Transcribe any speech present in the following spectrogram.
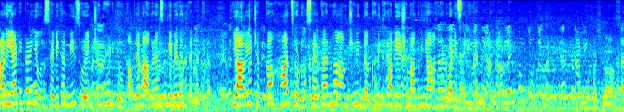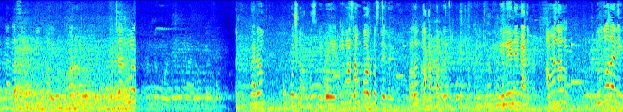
आणि या ठिकाणी येऊन सेविकांनी सुळेंची भेट घेऊन आपल्या मागण्यांचं निवेदन त्यांना दिलं. यावेळी चक्का हात जोडून सरकारनं आमची दखल घ्यावी अशी मागणी या अंगणवाडी केली. आम्ही ऑनलाईन पण करतोय मॅडम त्यात पण आम्ही सरकारला साथ देतोय. परंतु जन्म मॅडम उपोषणावर बसलेलो आहे किंवा संपावर बसलेलो आहे. परंतु आतापर्यंत कुठे गेले नाही मॅडम. आम्हाला दुजोरा नाही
